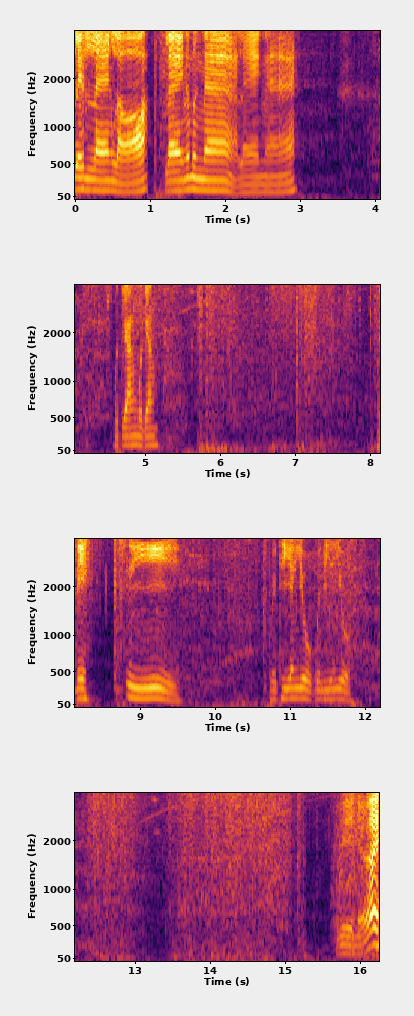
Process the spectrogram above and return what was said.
เล่นแรงเหรอ แรงนะมึงนะแรงนะ หมดยังหมดยังมาดินี่ปืนทียังอยู่ปืนทียังอยู่เวนเอ้ย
